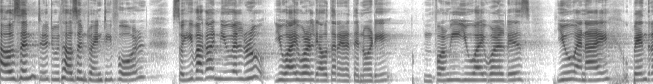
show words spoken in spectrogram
thousand till two thousand twenty four so ಇವಾಗ ನೀವೆಲ್ಲರೂ ಯು ಐ ವರ್ಲ್ಡ್ ಯಾವ ಥರ ಇರುತ್ತೆ ನೋಡಿ. For me U I world is U and I Upendra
